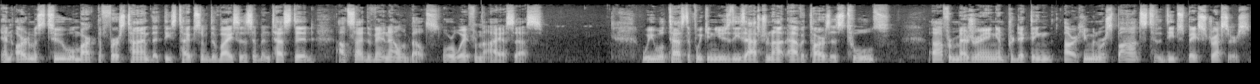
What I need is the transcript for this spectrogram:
and Artemis 2 will mark the first time that these types of devices have been tested outside the Van Allen belts or away from the ISS. We will test if we can use these astronaut avatars as tools uh, for measuring and predicting our human response to the deep space stressors.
